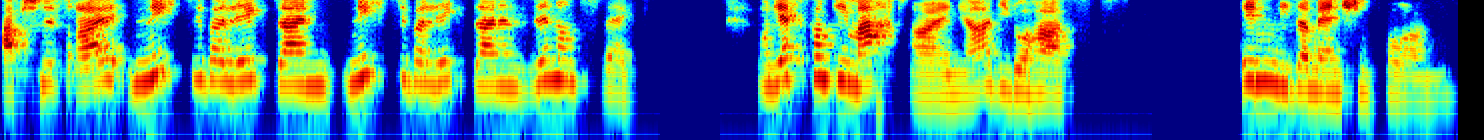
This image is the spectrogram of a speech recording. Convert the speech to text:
Abschnitt 3, nichts überlegt, sein, nichts überlegt seinen Sinn und Zweck. Und jetzt kommt die Macht rein, ja, die du hast in dieser Menschenform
